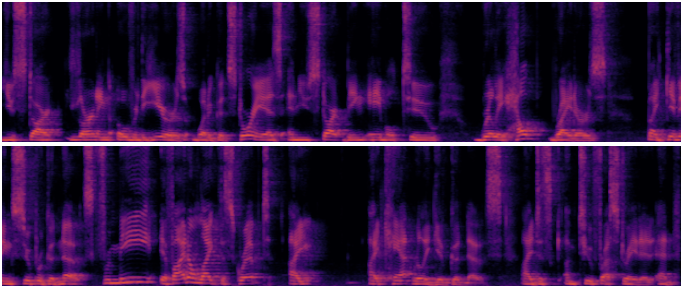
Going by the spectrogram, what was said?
you start learning over the years what a good story is. And you start being able to really help writers by giving super good notes. For me, if I don't like the script, I I can't really give good notes. I just, I'm too frustrated. And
